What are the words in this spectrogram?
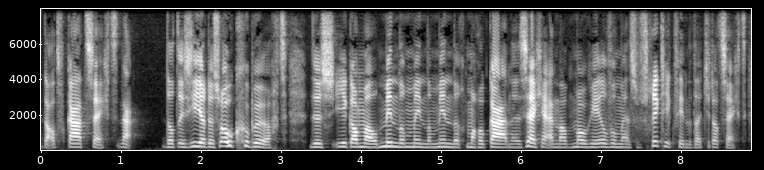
de advocaat zegt, nou, dat is hier dus ook gebeurd. Dus je kan wel minder, minder, minder Marokkanen zeggen. En dat mogen heel veel mensen verschrikkelijk vinden dat je dat zegt.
